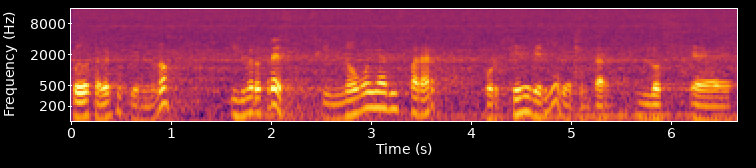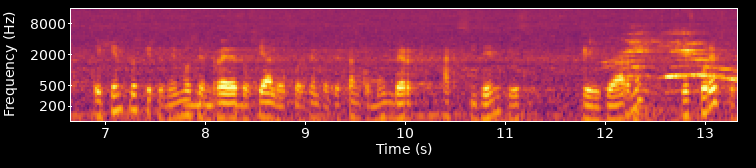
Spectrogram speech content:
puedo saber si tiene o no. Y número tres, si no voy a disparar, ¿por qué debería de apuntar? Los eh, ejemplos que tenemos en redes sociales, por ejemplo, que es tan común ver accidentes de, armas, es por esto,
